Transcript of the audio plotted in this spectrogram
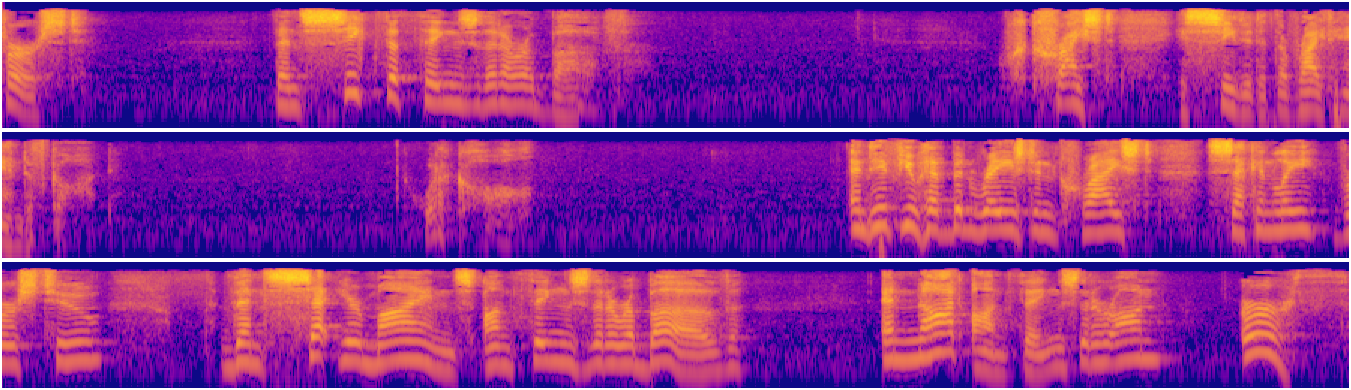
First, then seek the things that are above, where Christ is seated at the right hand of God. What a call. And if you have been raised in Christ, secondly, verse 2, then set your minds on things that are above and not on things that are on earth.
